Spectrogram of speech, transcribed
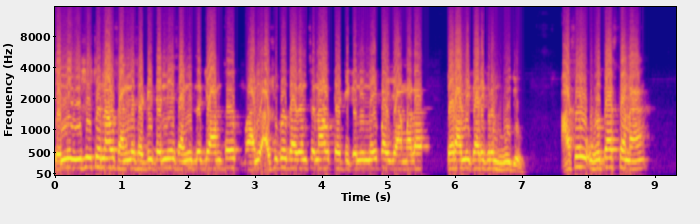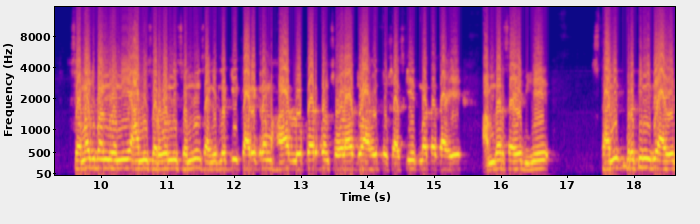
त्यांनी विशिष्ट नाव सांगण्यासाठी त्यांनी सांगितलं की आमचं आणि आशुतोष दादांचं नाव त्या ठिकाणी नाही पाहिजे आम्हाला तर आम्ही कार्यक्रम होऊ देऊ. असं होत असताना समाज बांधवांनी आम्ही सर्वांनी समजून सांगितलं की कार्यक्रम हा लोकार्पण सोहळा जो आहे तो शासकीय हितमतात आहे. आमदार साहेब हे स्थानिक प्रतिनिधी आहेत.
